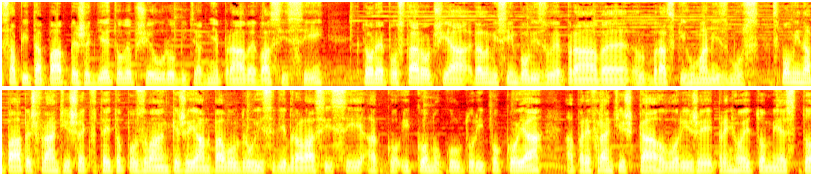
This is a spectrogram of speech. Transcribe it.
sa pýta pápe, že kde je to lepšie urobiť, ak nie práve v Asisi, ktoré postaročia veľmi symbolizuje práve bratský humanizmus. Spomína pápež František v tejto pozvánke, že Jan Pavol II si vybral Asisi ako ikonu kultúry pokoja a pre Františka hovorí, že pre ňoho je to miesto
